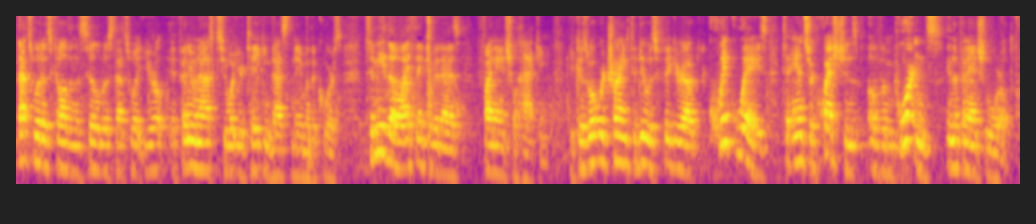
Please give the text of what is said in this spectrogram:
That's what it's called in the syllabus. That's what you're, if anyone asks you what you're taking, that's the name of the course. To me, though, I think of it as financial hacking. Because what we're trying to do is figure out quick ways to answer questions of importance in the financial world.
